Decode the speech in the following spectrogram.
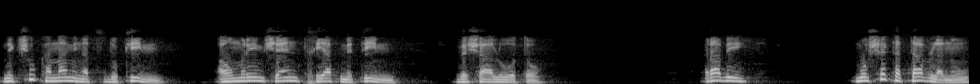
ניגשו כמה מן הצדוקים, האומרים שאין תחיית מתים, ושאלו אותו. רבי, משה כתב לנו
